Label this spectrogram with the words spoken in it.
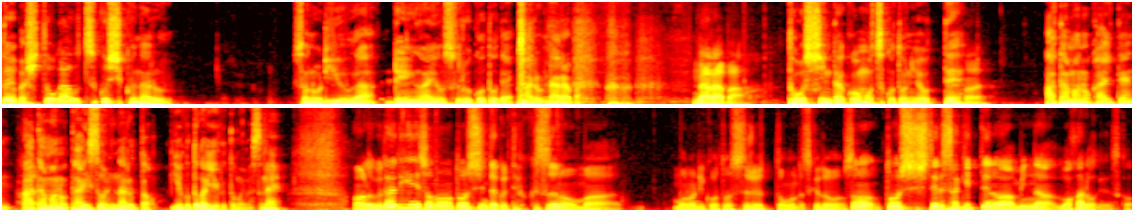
例えば人が美しくなるその理由が恋愛をすることであるならば ならば、投資信託を持つことによって、はい、頭の回転、はい頭の体操になるということが言えると思いますね。あの具体的にその投資信託って複数のまあものにこう投資すると思うんですけどその投資してる先っていうのはみんな分かるわけですか？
